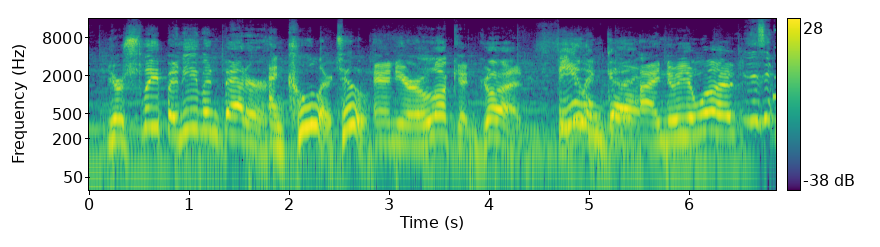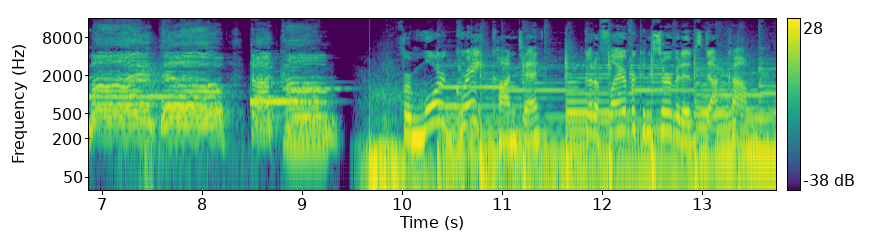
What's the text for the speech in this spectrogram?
You're sleeping even better. And cooler, too. And you're looking good. Feeling good. I knew you would. Visit mypillow.com. For more great content, go to flyoverconservatives.com.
